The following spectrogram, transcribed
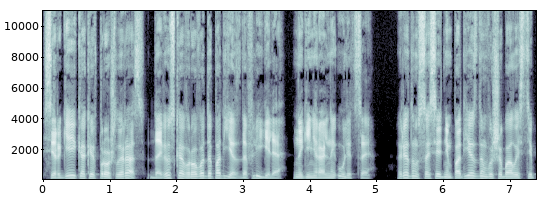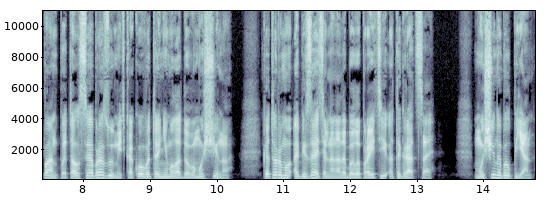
Сергей, как и в прошлый раз, довез Коврова до подъезда флигеля на Генеральной улице. Рядом с соседним подъездом вышибалый Степан пытался образумить какого-то немолодого мужчину, которому обязательно надо было пройти отыграться. Мужчина был пьян,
